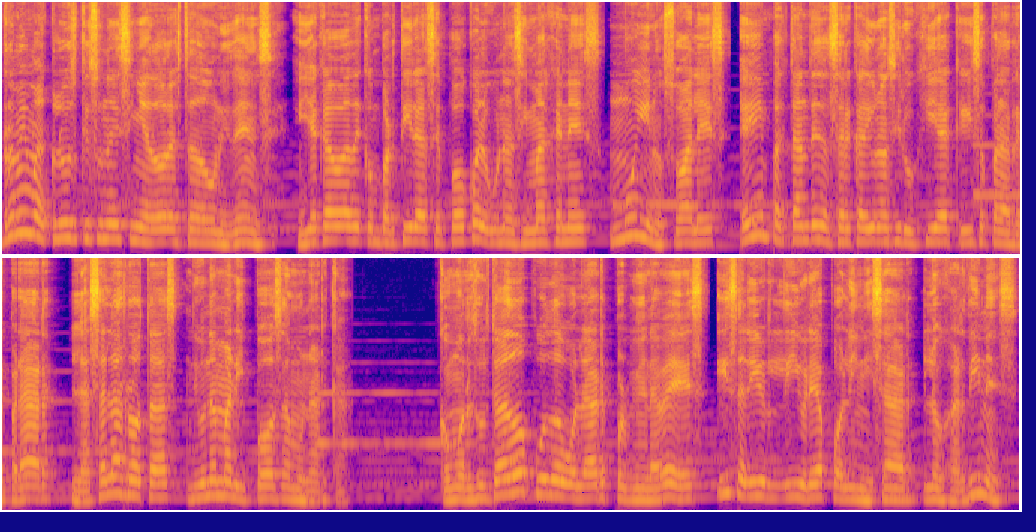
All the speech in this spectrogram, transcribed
Romy McCluskey es una diseñadora estadounidense y acaba de compartir hace poco algunas imágenes muy inusuales e impactantes acerca de una cirugía que hizo para reparar las alas rotas de una mariposa monarca. Como resultado pudo volar por primera vez y salir libre a polinizar los jardines.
